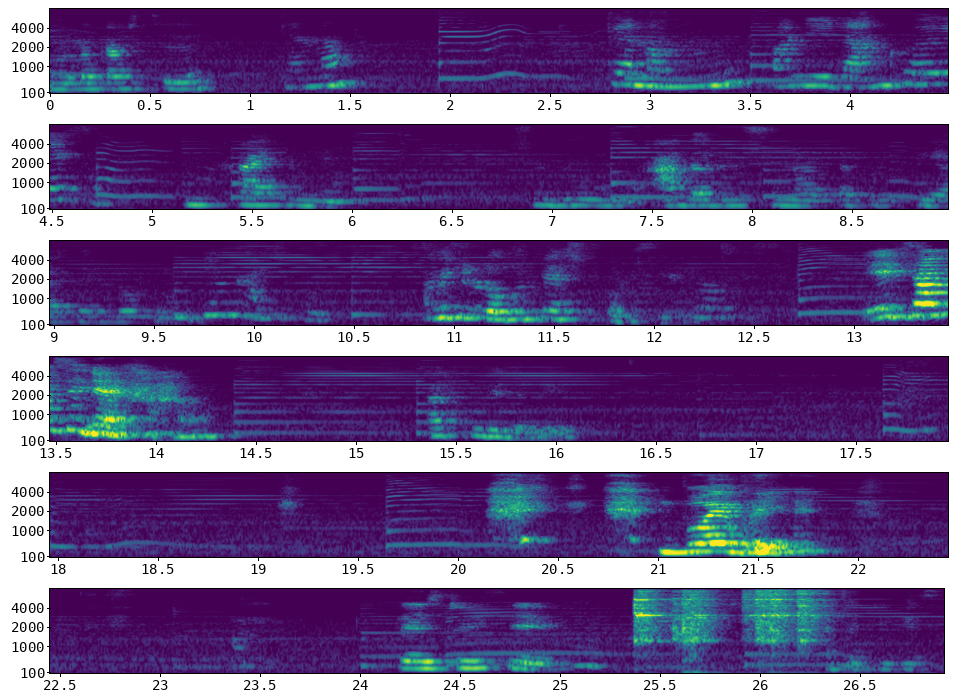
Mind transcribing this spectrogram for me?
বলক আসছে খাই সামনে শুধু আদা রসুন আর তারপরে পেঁয়াজ আর লবণ আমি একটু লবণ টেস্ট করছি এই চামচি না আর পুড়ে যাবে বই বই। টেস্ট হয়েছে। আচ্ছা ঠিক আছে।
